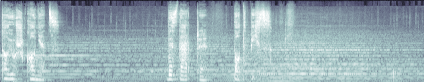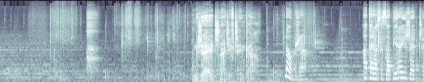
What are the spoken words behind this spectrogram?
To już koniec. Wystarczy podpis. Grzeczna dziewczynka. Dobrze. A teraz zabieraj rzeczy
